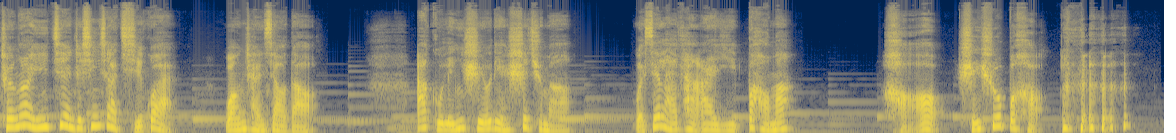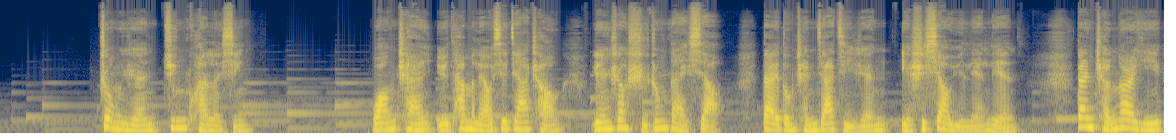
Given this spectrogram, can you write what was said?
陈二姨见着心下奇怪，王禅笑道。阿古临时有点事去忙，我先来看二姨，不好吗？好，谁说不好？众人均宽了心。王禅与他们聊些家常，脸上始终带笑，带动陈家几人也是笑语连连。但陈二姨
